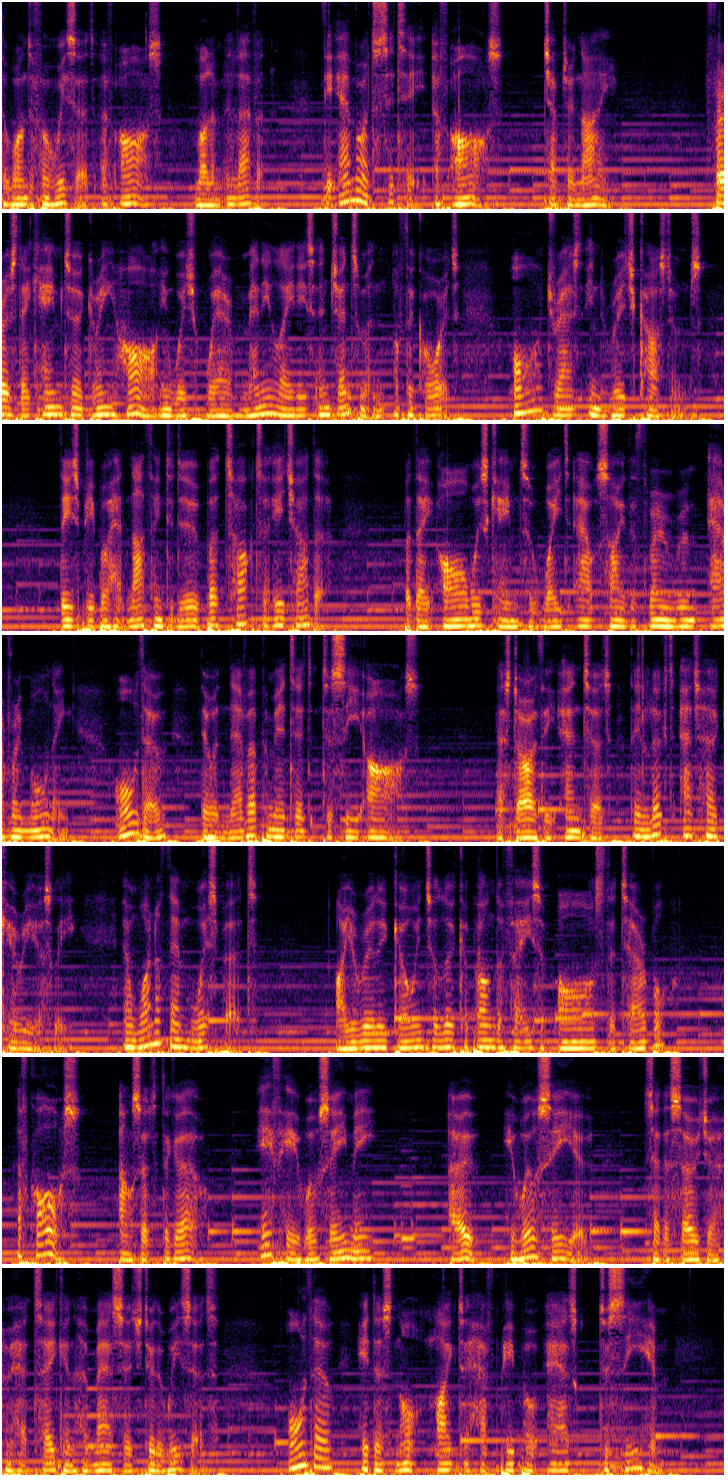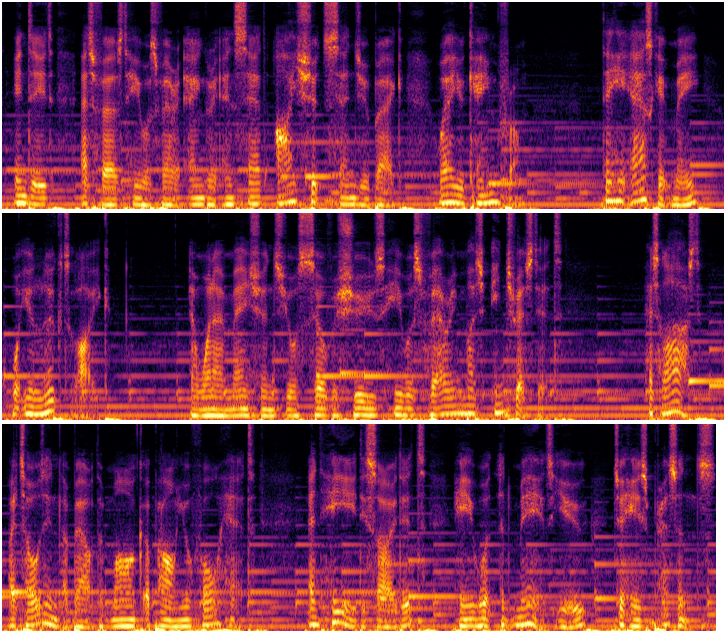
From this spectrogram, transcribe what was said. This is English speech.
The Wonderful Wizard of Oz, Volume 11, The Emerald City of Oz, Chapter 9. First they came to a green hall in which were many ladies and gentlemen of the court, all dressed in rich costumes. These people had nothing to do but talk to each other, but they always came to wait outside the throne room every morning, although they were never permitted to see Oz. As Dorothy entered, they looked at her curiously, and one of them whispered, Are you really going to look upon the face of Oz the Terrible? Of course, answered the girl, if he will see me. Oh, he will see you, said the soldier who had taken her message to the wizard, although he does not like to have people ask to see him. Indeed, at first he was very angry and said I should send you back where you came from. Asked me what you looked like, and when I mentioned your silver shoes, he was very much interested. At last, I told him about the mark upon your forehead, and he decided he would admit you to his presence.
